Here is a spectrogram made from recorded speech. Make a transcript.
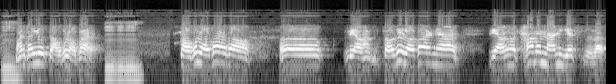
嗯。完他又找个老伴儿。嗯嗯嗯。找个老伴儿吧，呃，两找这老伴儿呢。两个，他们男的也死了，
